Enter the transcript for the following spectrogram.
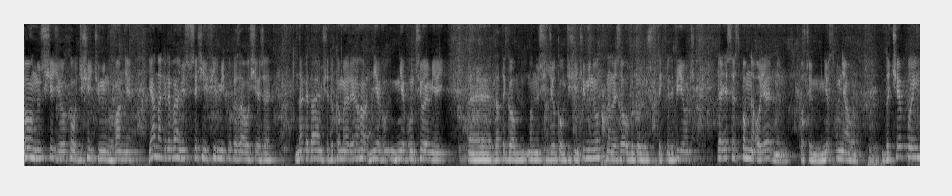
on już siedzi około 10 minut w wannie. Ja nagrywałem już wcześniej filmik, okazało się, że nagadałem się do kamery, a nie, nie włączyłem jej, e, dlatego on już siedzi około 10 minut, należałoby go już w tej chwili wyjąć. Ja jeszcze wspomnę o jednym, o czym nie wspomniałem. Do ciepłej,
